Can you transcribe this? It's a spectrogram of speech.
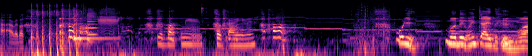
อะไม่ต้องอย่าบอกแน่จบตายนะอุ้ยเบอร์หนึ่งไม่งใจถึงว่ะ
